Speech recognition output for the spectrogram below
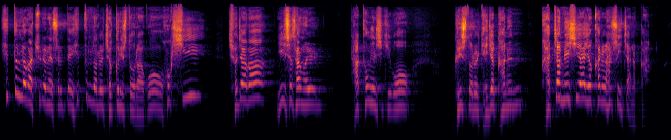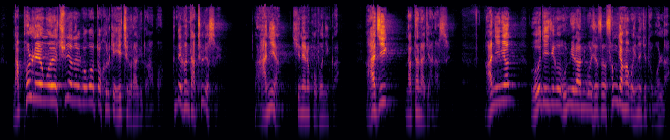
히틀러가 출현했을 때 히틀러를 적그리스도라고 혹시 저 자가 이 세상을 다 통일시키고 그리스도를 대적하는 가짜 메시아 역할을 할 수 있지 않을까. 나폴레옹의 출연을 보고 또 그렇게 예측을 하기도 하고. 근데 그건 다 틀렸어요. 아니야. 지내놓고 보니까. 아직 나타나지 않았어요. 아니면 어디 지금 은밀한 곳에서 성장하고 있는지도 몰라.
